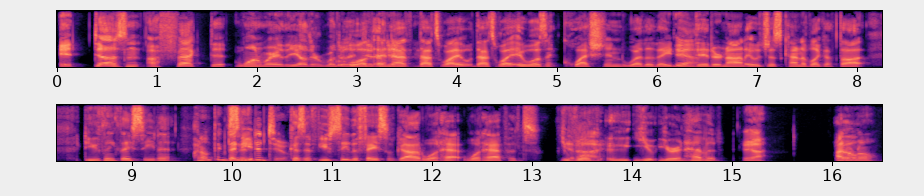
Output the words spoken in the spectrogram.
it doesn't affect it one way or the other. Whether they well, and that that's why it, that's why it wasn't questioned whether they Yeah. did or not. It was just kind of like a thought. Do you think they seen it? I don't think they See- needed to. Because if you see the face of God, what ha- what happens? You Get woke, high. you you're in heaven. Yeah, I don't know.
